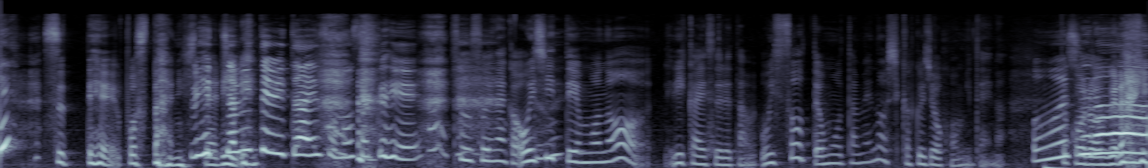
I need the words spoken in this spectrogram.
吸ってポスターにしたり。めっちゃ見てみたいその作品。そうそうなんか美味しいっていうものを理解するため美味しそうって思うための視覚情報みたいなところをグラフィ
